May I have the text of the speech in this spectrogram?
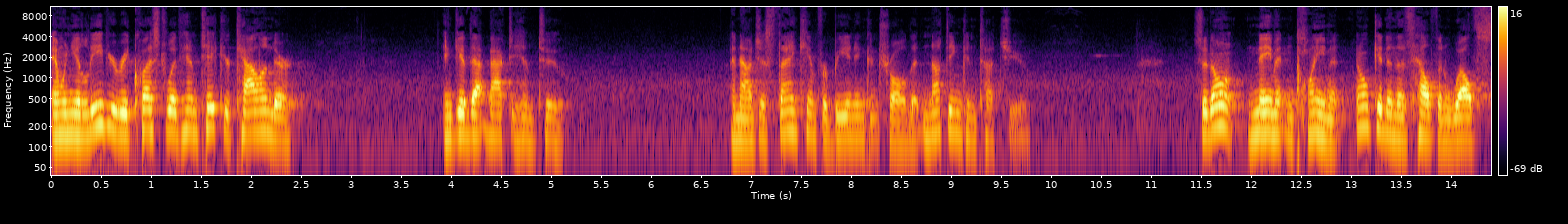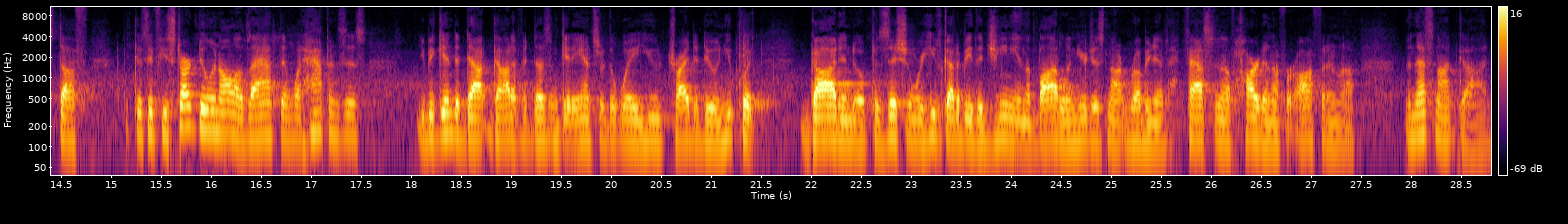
And when you leave your request with Him, take your calendar and give that back to Him too. And now just thank Him for being in control, that nothing can touch you. So don't name it and claim it. Don't get in this health and wealth stuff. Because if you start doing all of that, then what happens is you begin to doubt God if it doesn't get answered the way you tried to do. And you put God into a position where He's got to be the genie in the bottle and you're just not rubbing it fast enough, hard enough, or often enough. And that's not God.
